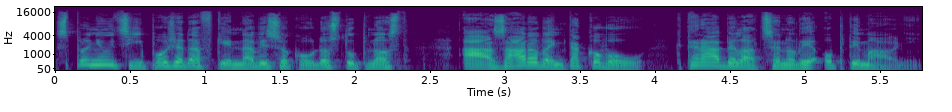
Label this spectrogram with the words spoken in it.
splňující požadavky na vysokou dostupnost a zároveň takovou, která byla cenově optimální.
